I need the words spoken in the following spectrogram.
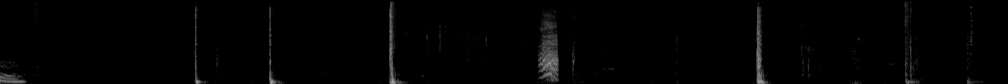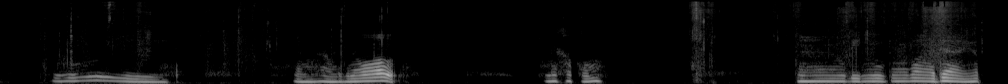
มอุ้ยยังงามเลยพี่น้องเห็นไหมครับผมนางบินก็ว่าได้ครับ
